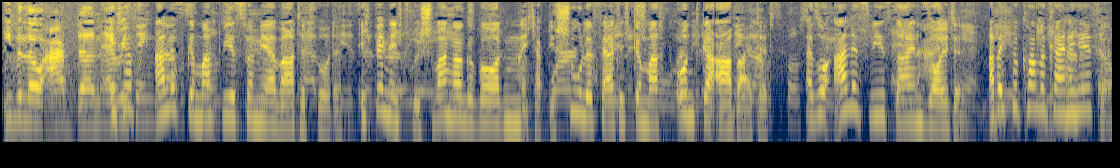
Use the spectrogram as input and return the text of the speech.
Ich habe alles gemacht, wie es von mir erwartet wurde. Ich bin nicht früh schwanger geworden, ich habe die Schule fertig gemacht und gearbeitet. Also alles, wie es sein sollte. Aber ich bekomme keine Hilfe.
